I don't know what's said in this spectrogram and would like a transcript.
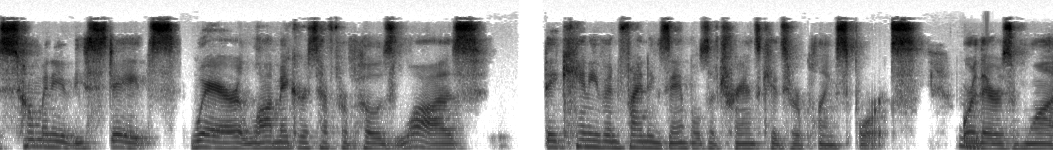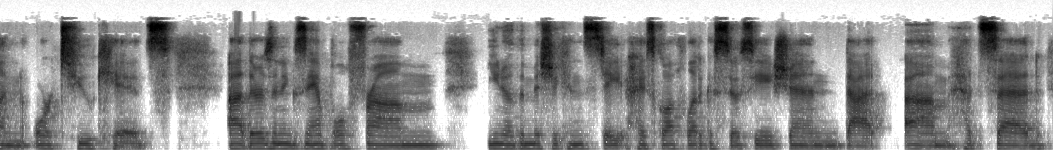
so many of these states where lawmakers have proposed laws they can't even find examples of trans kids who are playing sports mm-hmm. or hmm. there's one or two kids uh, there's an example from you know the michigan state high school athletic association that um, had said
